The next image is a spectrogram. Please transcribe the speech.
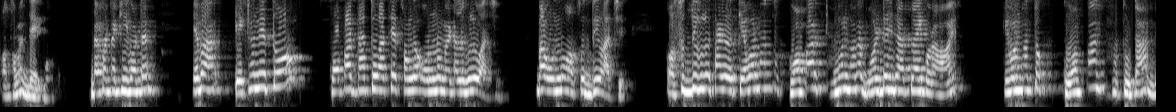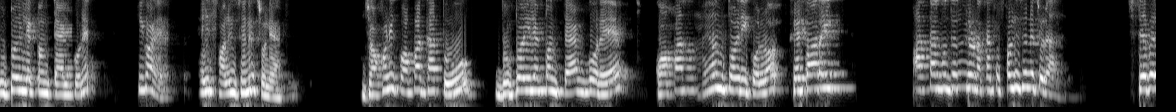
প্রথমে দেখব। ব্যাপারটা কি ঘটে? এবার এখানে তো কপার ধাতু আছে, সঙ্গে অন্য মেটালগুলো আছে, বা অন্য অশুদ্ধিও আছে। অশুদ্ধিগুলো থাকলে কেবলমাত্র কপার কেমন ভাবে ভোল্টেজ অ্যাপ্লাই করা হয়? কেবলমাত্র কপার ধাতুটা দুটো ইলেকট্রন ত্যাগ করে কি করে? এই সলিউশনে চলে আসে। যখনই কপার ধাতু দুটো ইলেকট্রন ত্যাগ করে কপার আয়ন তৈরি করল, সে তো আর এই পাত্তার মধ্যে রইল না তাকে সলিউশনে চলে আসে স্টেবল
